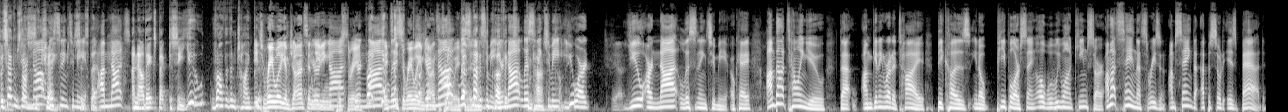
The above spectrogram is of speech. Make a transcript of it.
But You're circumstances not have changed listening to me. since then. I- I'm not. and now they expect to see you rather than Ty Blue. It's Ray William Johnson You're leading not, equals three. You're Right, not yeah, It's, lis- it's a Ray William You're Johnson not situation. listening That is to me. You're not listening to me. Tommy. You are. You are not listening to me. Okay, I'm not telling you that I'm getting rid of Ty because you know people are saying, "Oh, well, we want Keemstar." I'm not saying that's the reason. I'm saying the episode is bad.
